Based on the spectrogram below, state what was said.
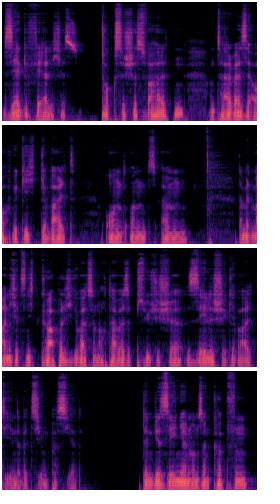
sehr gefährliches, toxisches Verhalten und teilweise auch wirklich Gewalt und, und ähm, damit meine ich jetzt nicht körperliche Gewalt, sondern auch teilweise psychische, seelische Gewalt, die in der Beziehung passiert. Denn wir sehen ja in unseren Köpfen,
